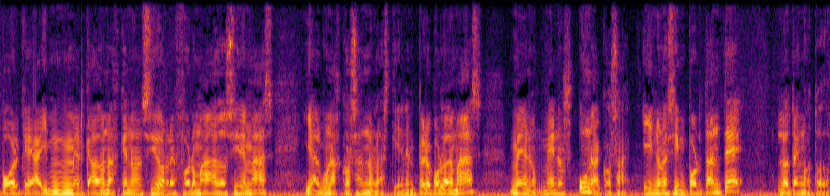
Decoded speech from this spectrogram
porque hay mercadonas que no han sido reformados y demás, y algunas cosas no las tienen. Pero por lo demás, menos, menos una cosa, y no es importante, lo tengo todo.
